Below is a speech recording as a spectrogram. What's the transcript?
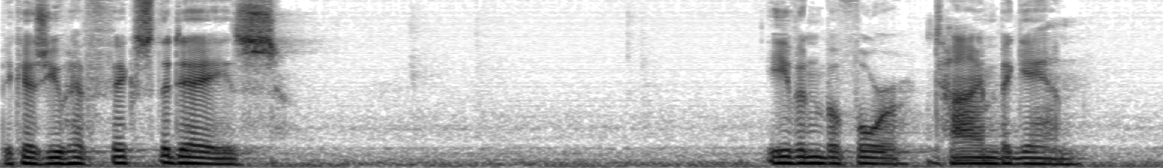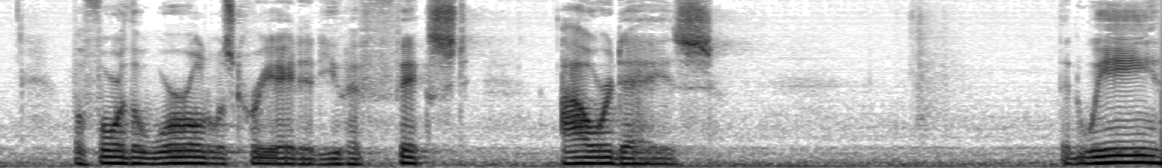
Because you have fixed the days even before time began, before the world was created, you have fixed our days that we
